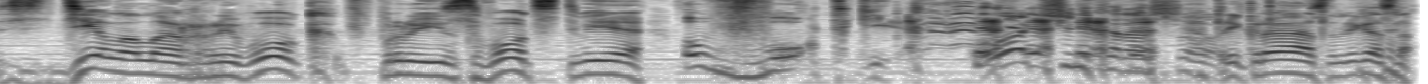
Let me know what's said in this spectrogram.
сделала рывок в производстве водки. Очень хорошо. Прекрасно, прекрасно.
